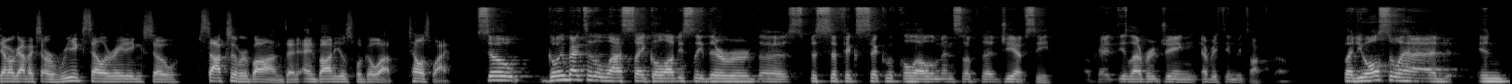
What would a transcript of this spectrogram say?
demographics are reaccelerating so stocks over bonds and, and bond yields will go up. Tell us why. So going back to the last cycle obviously there were the specific cyclical elements of the gfc okay? Deleveraging everything we talked about. But you also had in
